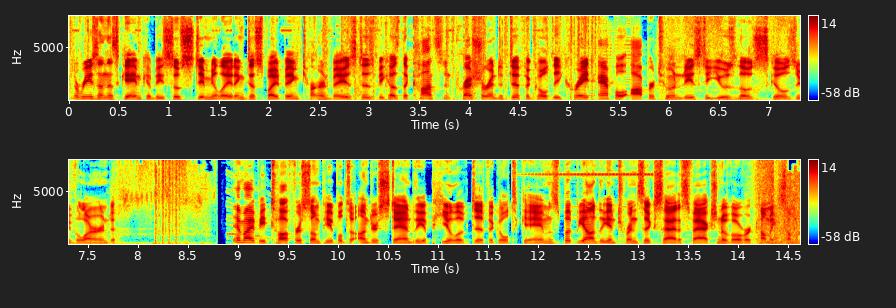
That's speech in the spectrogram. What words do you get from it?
The reason this game can be so stimulating despite being turn-based is because the constant pressure and difficulty create ample opportunities to use those skills you've learned. It might be tough for some people to understand the appeal of difficult games, but beyond the intrinsic satisfaction of overcoming some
